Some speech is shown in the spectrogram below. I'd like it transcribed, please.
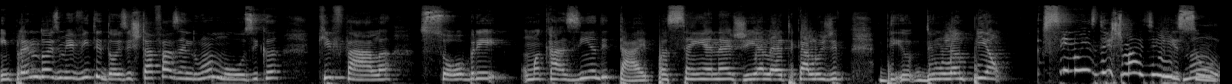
em pleno 2022, estar fazendo uma música que fala sobre uma casinha de taipa sem energia elétrica à luz de, de, de um lampião? Se não existe mais isso. Não,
